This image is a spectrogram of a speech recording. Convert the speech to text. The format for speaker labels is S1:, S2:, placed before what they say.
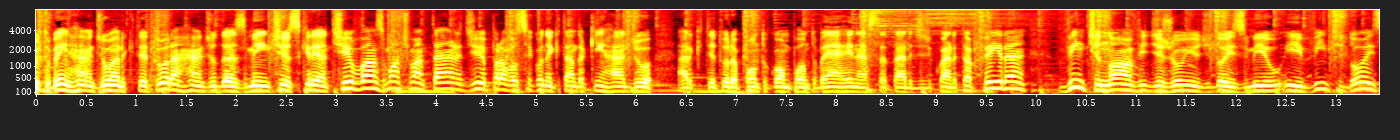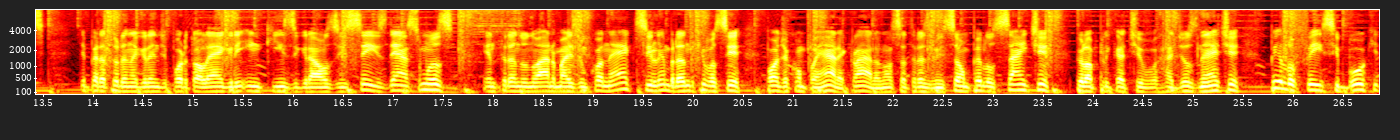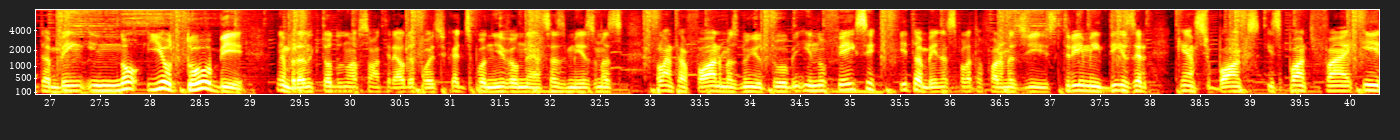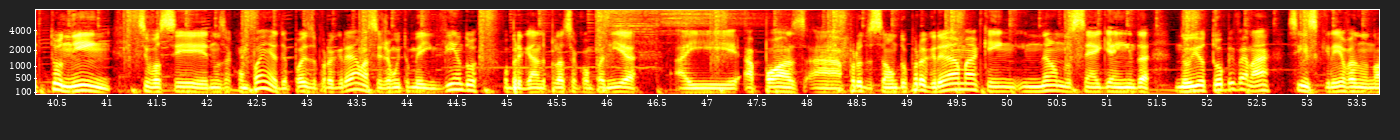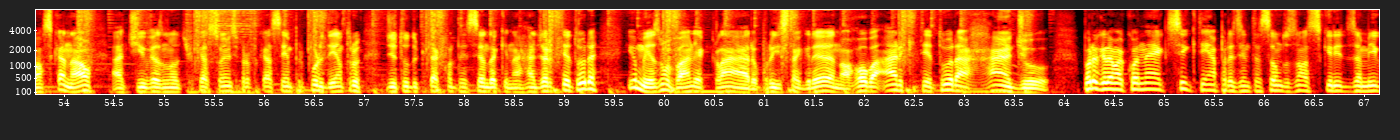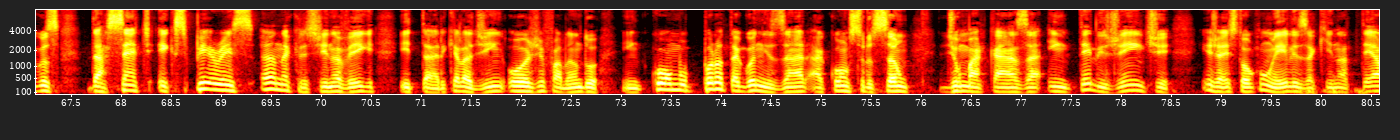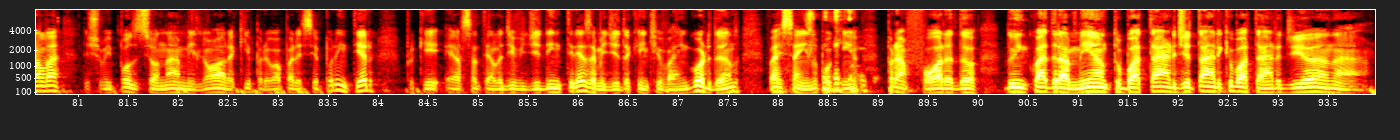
S1: Muito bem, Rádio Arquitetura, Rádio das Mentes Criativas. Uma ótima tarde para você conectado aqui em radioarquitetura.com.br nesta tarde de quarta-feira, 29 de junho de 2022. Temperatura na Grande Porto Alegre em 15 graus e 6 décimos. Entrando no ar mais um Conex. Lembrando que você pode acompanhar, é claro, a nossa transmissão pelo site, pelo aplicativo Radiosnet, pelo Facebook e também no YouTube. Lembrando que todo o nosso material depois fica disponível nessas mesmas plataformas, no YouTube e no Face, e também nas plataformas de streaming Deezer, Castbox, Spotify e TuneIn. Se você nos acompanha depois do programa, seja muito bem-vindo. Obrigado pela sua companhia aí após a produção do programa. Quem não nos segue ainda no YouTube, vai lá, se inscreva no nosso canal, ative as notificações para ficar sempre por dentro de tudo que está acontecendo aqui na Rádio Arquitetura Arquitetura e o mesmo vale, é claro, para o Instagram, no arroba Arquitetura Rádio. Programa Conecte, que tem a apresentação dos nossos queridos amigos da Set Experience, Ana Cristina Veig e Tarek Eladim, hoje falando em como protagonizar a construção de uma casa inteligente. E já estou com eles aqui na tela. Deixa eu me posicionar melhor aqui para eu aparecer por inteiro, porque essa tela dividida em três, à medida que a gente vai engordando, vai saindo um pouquinho para fora do, do enquadramento. Boa tarde, Tarek. Boa tarde, Ana.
